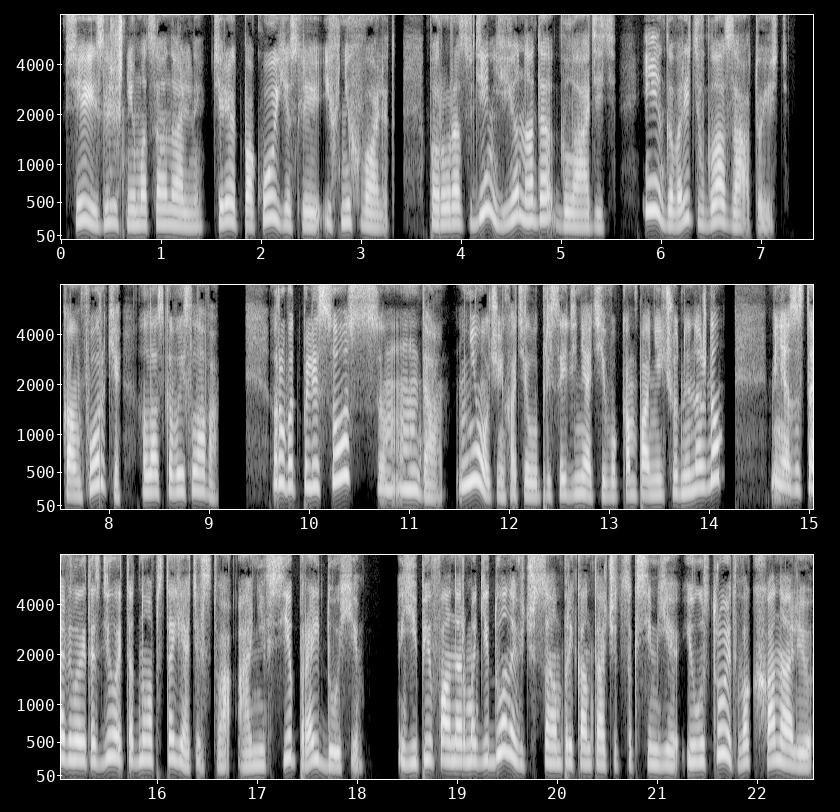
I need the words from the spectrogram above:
все излишне эмоциональны, теряют покой, если их не хвалят. Пару раз в день ее надо гладить и говорить в глаза, то есть комфорке ласковые слова. Робот-пылесос, да, не очень хотела присоединять его к компании «Чудный наш дом». Меня заставило это сделать одно обстоятельство, а не все пройдохи. Епифан Армагеддонович сам приконтачится к семье и устроит вакханалию.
